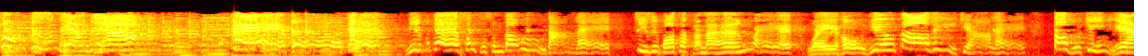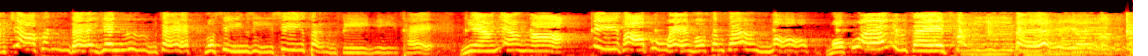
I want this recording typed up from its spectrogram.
宋子娘娘该不该？你不该送子送到武堂来，既然跑出房门外，为何又到谁家来？到如今两家争得一儿在，我心里心生悲菜，娘娘啊！你咋不为我生什么？莫怪女在差里头。的。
